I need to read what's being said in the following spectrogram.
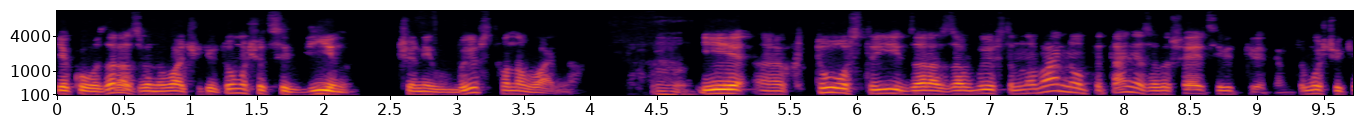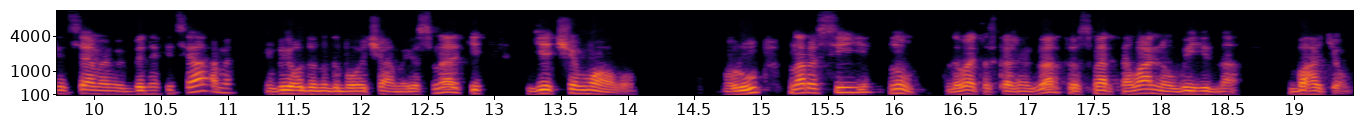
якого зараз звинувачують у тому, що це він вчинив вбивство Навального. Угу. І е, хто стоїть зараз за вбивством Навального, питання залишається відкритим, тому що кінцевими бенефіціарами, вигодонадобувачами його смерті є чимало груп на Росії. Ну, давайте скажемо відверто, смерть Навального вигідна багатьом.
